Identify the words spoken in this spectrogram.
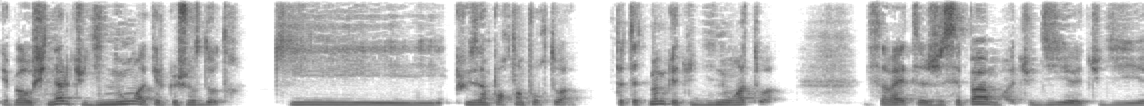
et ben au final, tu dis non à quelque chose d'autre qui est plus important pour toi. Peut-être même que tu dis non à toi. Ça va être, je sais pas, moi, tu dis, tu dis,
